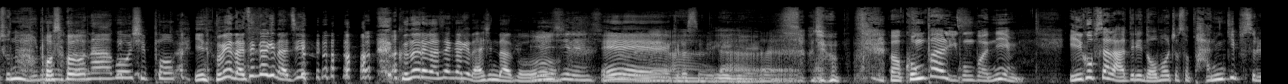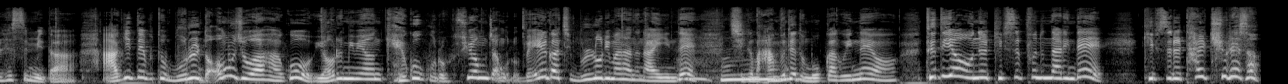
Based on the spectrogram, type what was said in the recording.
저는 모르니까. 벗어나고 싶어. 왜 나 생각이 나지? 그 노래가 생각이 나신다고. 윤신혜 씨 예. 아, 그렇습니다. 예, 예. 예. 좀, 어, 0820번님. 7살 아들이 넘어져서 반깁스를 했습니다. 아기 때부터 물을 너무 좋아하고 여름이면 계곡으로 수영장으로 매일같이 물놀이만 하는 아이인데 지금 아무데도 못 가고 있네요. 드디어 오늘 깁스 푸는 날인데 깁스를 탈출해서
